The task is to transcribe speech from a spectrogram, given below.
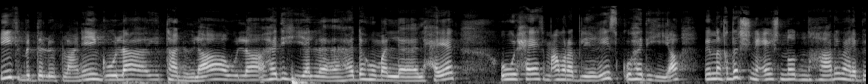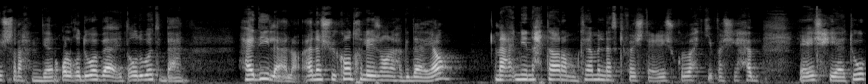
يتبدل ال planning ولا يتانولا ولا هذه هي هذا هما الحياة والحياة معمره ب les risques وهذه هي. ما نقدرش نعيش نوض نهاري ما على باش راح ندير. نقول غدوة باعد غدوة تبان. هذه لا لا. أنا شوي contre les gens هكذايا. مع إني نحترم كامل الناس كيفاش تعيش كل واحد كيفاش يحب يعيش حياته.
